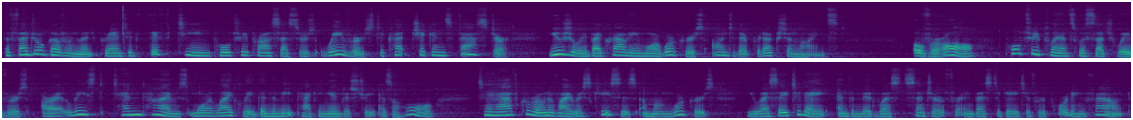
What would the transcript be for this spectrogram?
the federal government granted 15 poultry processors waivers to cut chickens faster, usually by crowding more workers onto their production lines. Overall, Poultry plants with such waivers are at least 10 times more likely than the meatpacking industry as a whole to have coronavirus cases among workers, USA Today and the Midwest Center for Investigative Reporting found.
